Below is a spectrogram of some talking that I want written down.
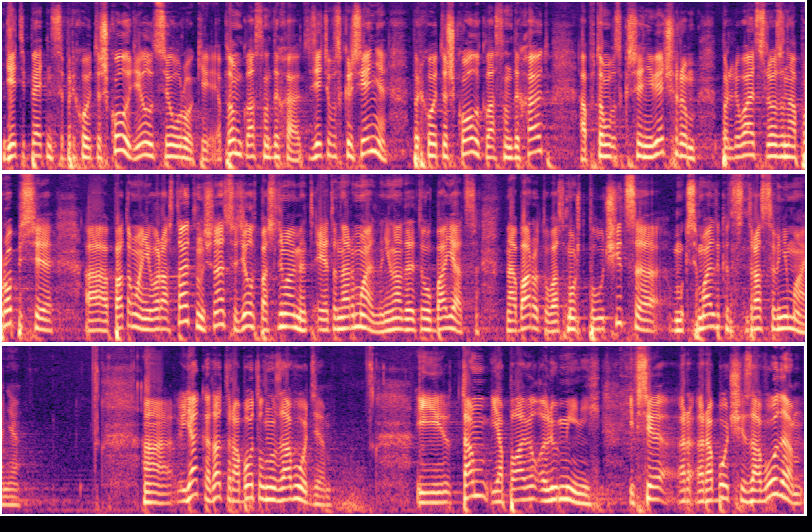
Дети пятницы приходят из школы, делают все уроки, а потом классно отдыхают. Дети воскресенья приходят из школы, классно отдыхают, а потом в воскресенье вечером проливают слезы на прописи, а потом они вырастают и начинают все делать в последний момент. И это нормально, не надо этого бояться. Наоборот, у вас может получиться максимальная концентрация внимания. А, Я когда-то работал на заводе. И там я плавил алюминий. И все рабочие завода,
